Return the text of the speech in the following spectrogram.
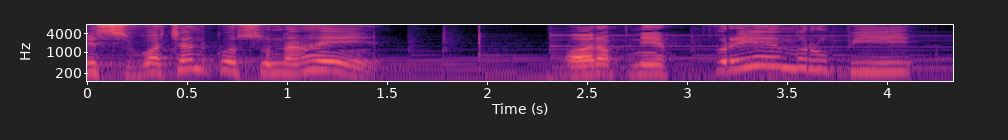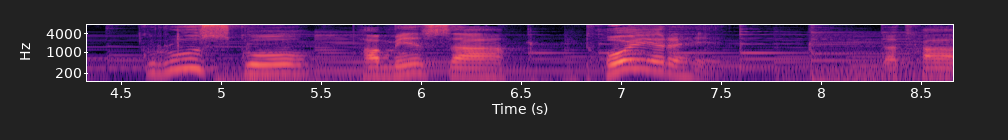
इस वचन को सुनाएँ और अपने प्रेम रूपी क्रूस को हमेशा ढोए रहें तथा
